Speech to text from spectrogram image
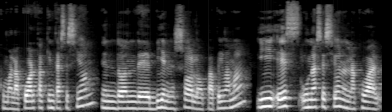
como la cuarta o quinta sesión en donde vienen solo papá y mamá y es una sesión en la cual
